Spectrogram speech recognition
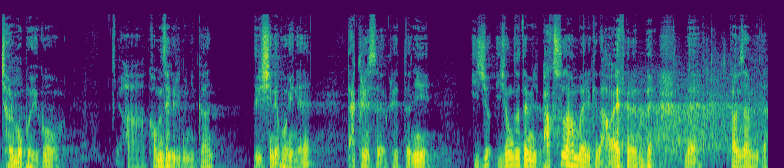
젊어 보이고, 아, 검은색을 입으니까 늘씬해 보이네? 딱 그랬어요. 그랬더니, 이, 이 정도 되면 박수가 한번 이렇게 나와야 되는데, 네, 감사합니다.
